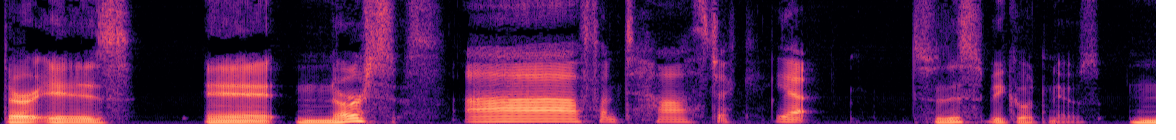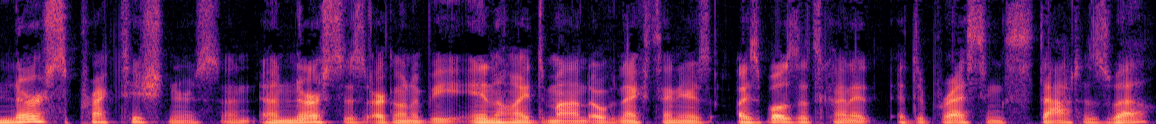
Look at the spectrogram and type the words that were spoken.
there is uh, nurses. Ah, fantastic. Yeah. So this would be good news. Nurse practitioners and, and nurses are going to be in high demand over the next ten years. I suppose that's kind of a depressing stat as well.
